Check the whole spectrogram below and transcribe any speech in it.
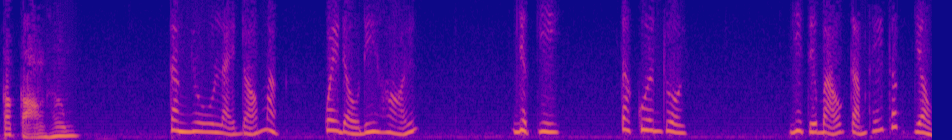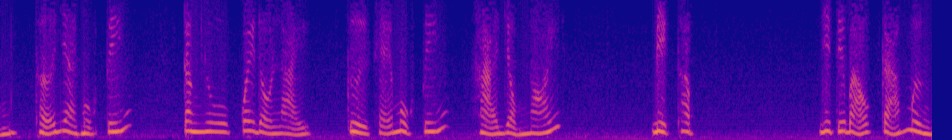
có còn không? Tăng Nhu lại đỏ mặt, quay đầu đi hỏi. Giật gì? Ta quên rồi. Di Tiểu Bảo cảm thấy thất vọng, thở dài một tiếng. Tăng Nhu quay đầu lại, cười khẽ một tiếng, hạ giọng nói. Biệt thập. Di Tiểu Bảo cả mừng,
